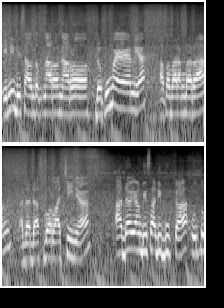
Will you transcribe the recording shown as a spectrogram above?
ini bisa untuk naruh-naruh dokumen ya, atau barang-barang, ada dashboard lacinya. Ada yang bisa dibuka untuk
